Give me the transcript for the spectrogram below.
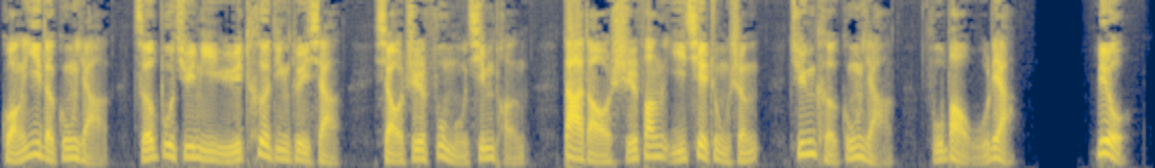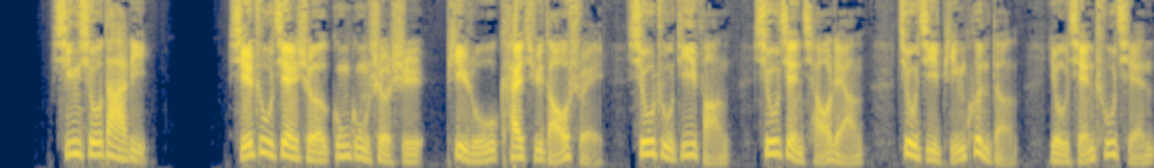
广义的供养则不拘泥于特定对象，小至父母亲朋，大到十方一切众生，均可供养，福报无量。六。兴修大利，协助建设公共设施，譬如开渠导水、修筑堤防、修建桥梁、救济贫困等，有钱出钱，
